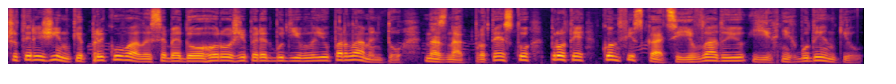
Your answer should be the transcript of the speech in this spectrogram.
чотири жінки прикували себе до огорожі перед будівлею парламенту на знак протесту проти конфіскації владою їхніх будинків.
